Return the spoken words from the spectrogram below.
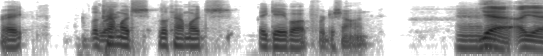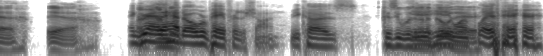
right? Look how much look how much they gave up for Deshaun. And, Yeah. Uh, yeah. Yeah. and granted, I they had to overpay for Deshaun because Because he was he, going he to go didn't want there. to play there.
